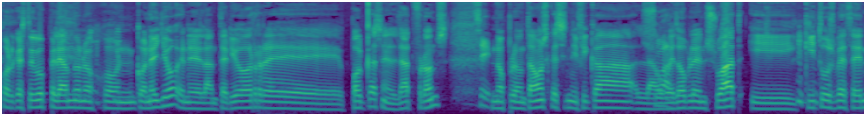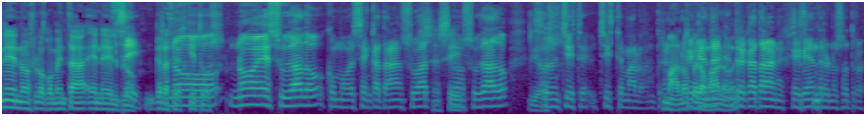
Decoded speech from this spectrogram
porque estuvimos peleándonos con, con ello en el anterior eh, podcast, en el Dat Fronts. Sí. Nos preguntamos qué significa la SWAT. W en SWAT y Kitus BCN nos lo comenta en el blog. Sí, Gracias, no, Kitus. no he sudado, como es en catalán SWAT, Sí, sí. no he sudado. Dios. Eso es un chiste, un chiste malo. Entre, Malo, que pero entre, malo, entre ¿eh? catalanes, que quede entre nosotros.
